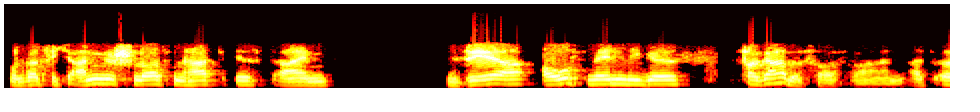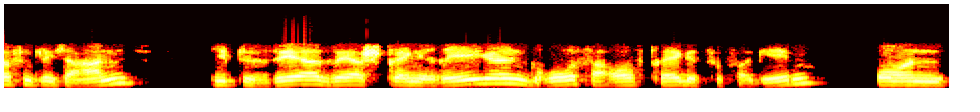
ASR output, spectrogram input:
Und was sich angeschlossen hat, ist ein sehr aufwendiges Vergabeverfahren als öffentliche Hand gibt es sehr, sehr strenge Regeln, große Aufträge zu vergeben. Und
